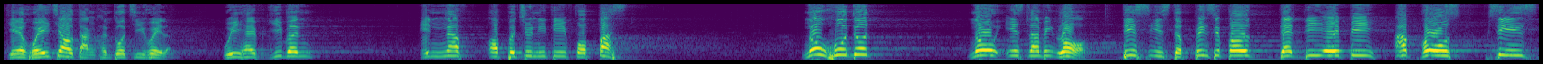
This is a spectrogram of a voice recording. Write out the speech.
给回教党很多机会了，We have given enough. opportunity for past. No hudud, no Islamic law. This is the principle that DAP upholds since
